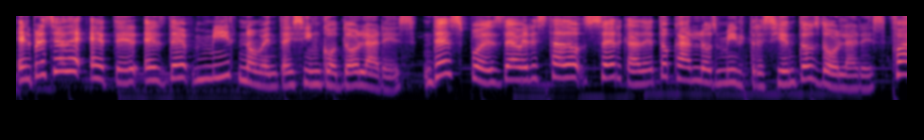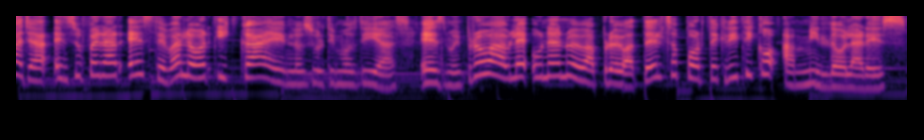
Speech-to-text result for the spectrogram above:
El precio de Ether es de 1.095 dólares, después de haber estado cerca de tocar los 1.300 dólares. Falla en superar este valor y cae en los últimos días. Es muy probable una nueva prueba del soporte crítico a 1.000 dólares.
